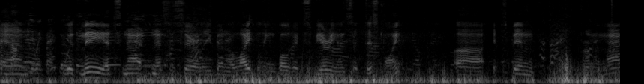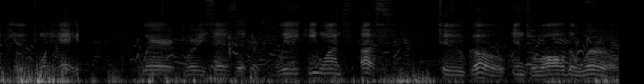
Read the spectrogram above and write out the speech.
And with me, it's not necessarily been a lightning bolt experience at this point. Uh, it's been from Matthew 28, where where he says that we he wants us to go into all the world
